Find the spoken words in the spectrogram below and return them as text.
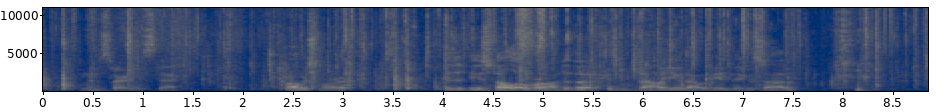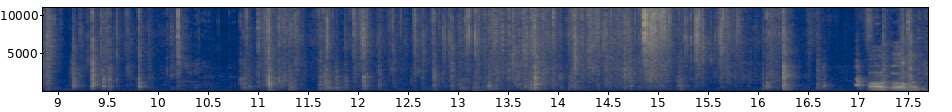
I'm gonna start a new stack. Probably smart. Because if these fell over onto the value, that would be a big sad. Uh, Bowman,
